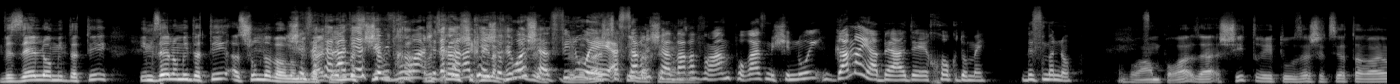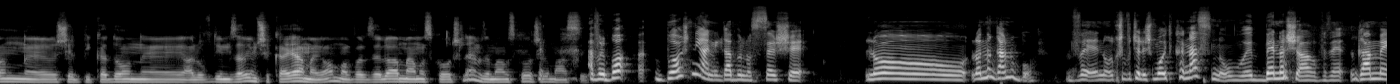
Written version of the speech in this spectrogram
וזה לא מידתי. אם זה לא מידתי, אז שום דבר לא שזה מידתי. אני קראתי השבוע, שזה קראתי השבוע. שאפילו אה, השר לשעבר. אברהם פורז משינוי גם היה בעד אה, חוק דומה בזמנו. אברהם פורז, זה היה שטרית הוא זה שהציע את הרעיון אה, של פיקדון על עובדים זרים שקיים היום, אבל זה לא מהמשכורת שלהם, זה מהמשכורת של המעסיק. אבל בוא, בוא שנייה ניגע בנושא שלא לא נגענו בו. ואני חושבת שלשמו התכנסנו בין השאר וזה גם אה,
